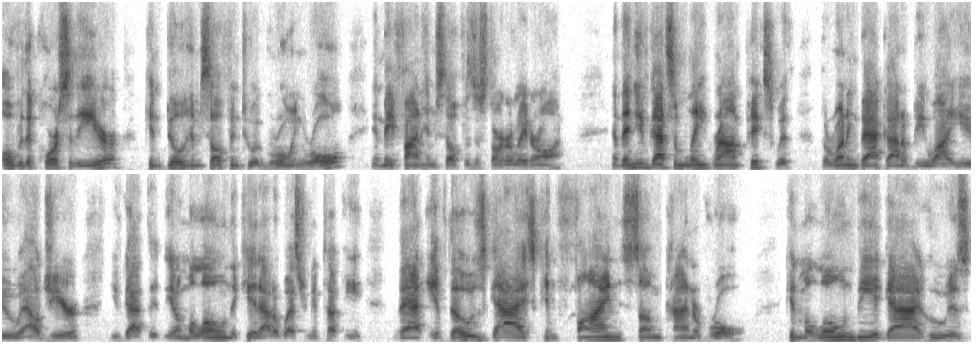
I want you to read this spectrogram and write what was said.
over the course of the year can build himself into a growing role and may find himself as a starter later on. And then you've got some late round picks with the running back out of BYU, Allgeier. You've got the, you know, Malone, the kid out of Western Kentucky, that if those guys can find some kind of role, can Malone be a guy who is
